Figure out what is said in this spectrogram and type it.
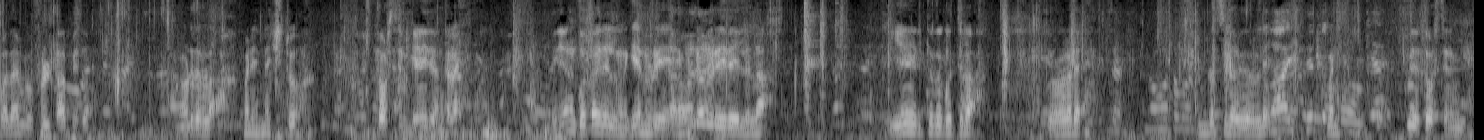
ಬಾದಾಮಿ ಫುಲ್ ಟಾಪ್ ಇದೆ. ನಾನು ನೋಡಿದ್ರಲ್ಲ, ಬನ್ನಿ ನೆಕ್ಸ್ಟು ತೋರಿಸ್ತೀನಿ ಏನಿದೆ ಅಂತಲೇ. ಏನು ಗೊತ್ತಾಗಲಿಲ್ಲ ನನಗೆ ನೋಡಿ ವಿಂಡೋ ಬೇರೆ ಇದೆ ಇಲ್ಲೆಲ್ಲ. ಏನು ಇರ್ತದೋ ಗೊತ್ತಿಲ್ಲ. ಒಳಗಡೆ ವಿಂಡೋಸ್ ಇದಾವೆ ಇದರಲ್ಲಿ. ಬನ್ನಿ ತೋರಿಸ್ತೀನಿ ನಿಮಗೆ.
